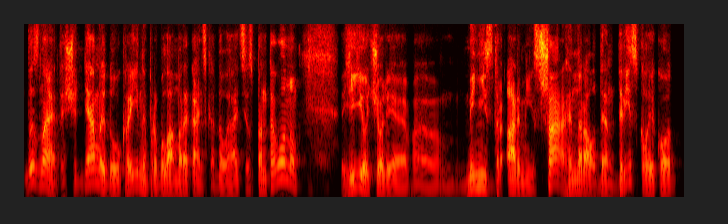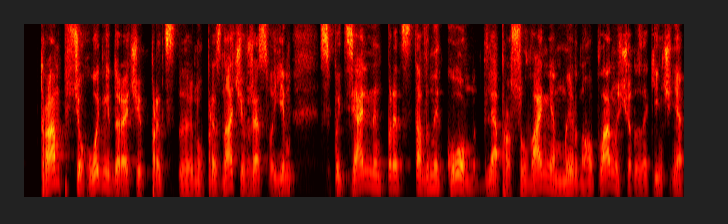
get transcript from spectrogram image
Ви знаєте, що днями до України прибула американська делегація з Пентагону. Її очолює е, міністр армії США, генерал Ден Дріскол, якого Трамп сьогодні, до речі, е, ну, призначив вже своїм спеціальним представником для просування мирного плану щодо закінчення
